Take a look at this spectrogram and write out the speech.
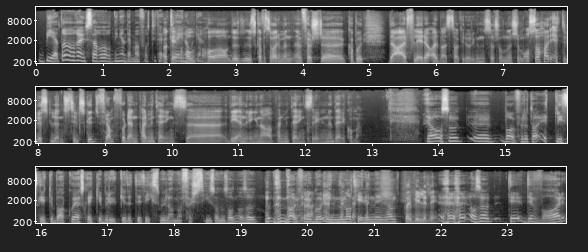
bedre og rausere ordning enn det vi har fått i, okay, i Norge. Hold, hold, du, du, skal få svare, men eh, først, uh, Kapur. Det er flere arbeidstakerorganisasjoner som også har etterlyst lønnstilskudd framfor den uh, de endringene av permitteringsreglene dere kom med. Ja, også, eh, bare for å ta et litt skritt tilbake, og jeg skal ikke bruke dette trikset, men la meg først si sånn og sånn. Altså, bare for å gå inn i materien med en gang. Forbilledlig. altså, det, det, var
